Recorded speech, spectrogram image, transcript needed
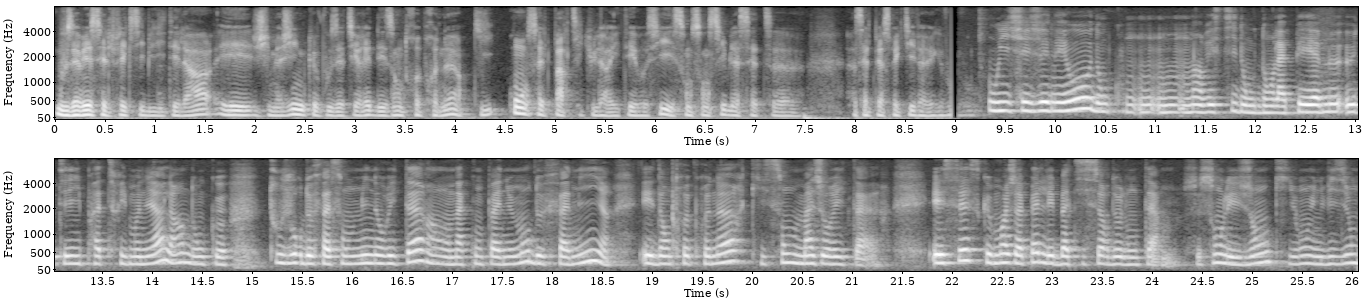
Vous avez cette flexibilité-là et j'imagine que vous attirez des entrepreneurs qui ont cette particularité aussi et sont sensibles à cette, euh, à cette perspective avec vous. Oui, chez Généo, donc on, investit donc dans la PME ETI patrimoniale, hein, donc euh, toujours de façon minoritaire hein, en accompagnement de familles et d'entrepreneurs qui sont majoritaires. Et c'est ce que moi j'appelle les bâtisseurs de long terme. Ce sont les gens qui ont une vision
